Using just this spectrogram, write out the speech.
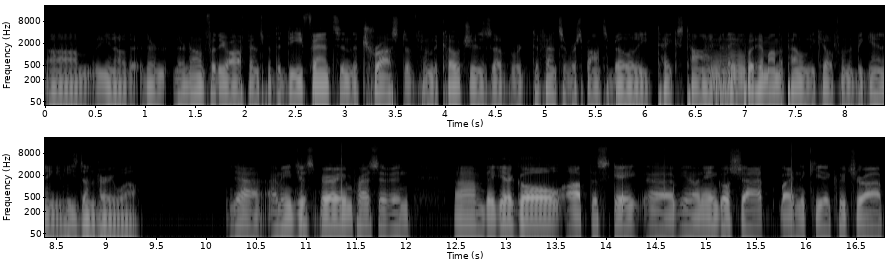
um, you know, they're they're known for the offense, but the defense and the trust of, from the coaches of re- defensive responsibility takes time, mm-hmm. and they mm-hmm. put him on the penalty kill from the beginning, and he's done very well. Yeah, I mean, just very impressive, and um, they get a goal off the skate, uh, you know, an angle shot by Nikita Kucherov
